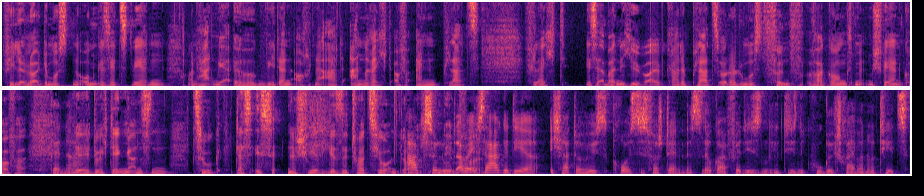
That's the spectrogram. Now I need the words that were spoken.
Viele Leute mussten umgesetzt werden und hatten ja irgendwie dann auch eine Art Anrecht auf einen Platz. Vielleicht ist aber nicht überall gerade Platz oder du musst fünf Waggons mit einem schweren Koffer Genau. äh, durch den ganzen Zug. Das ist eine schwierige Situation, glaube ich. Absolut, aber Fall. ich sage dir, ich hatte höchst größtes Verständnis sogar für diesen, diese Kugelschreibernotiz.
